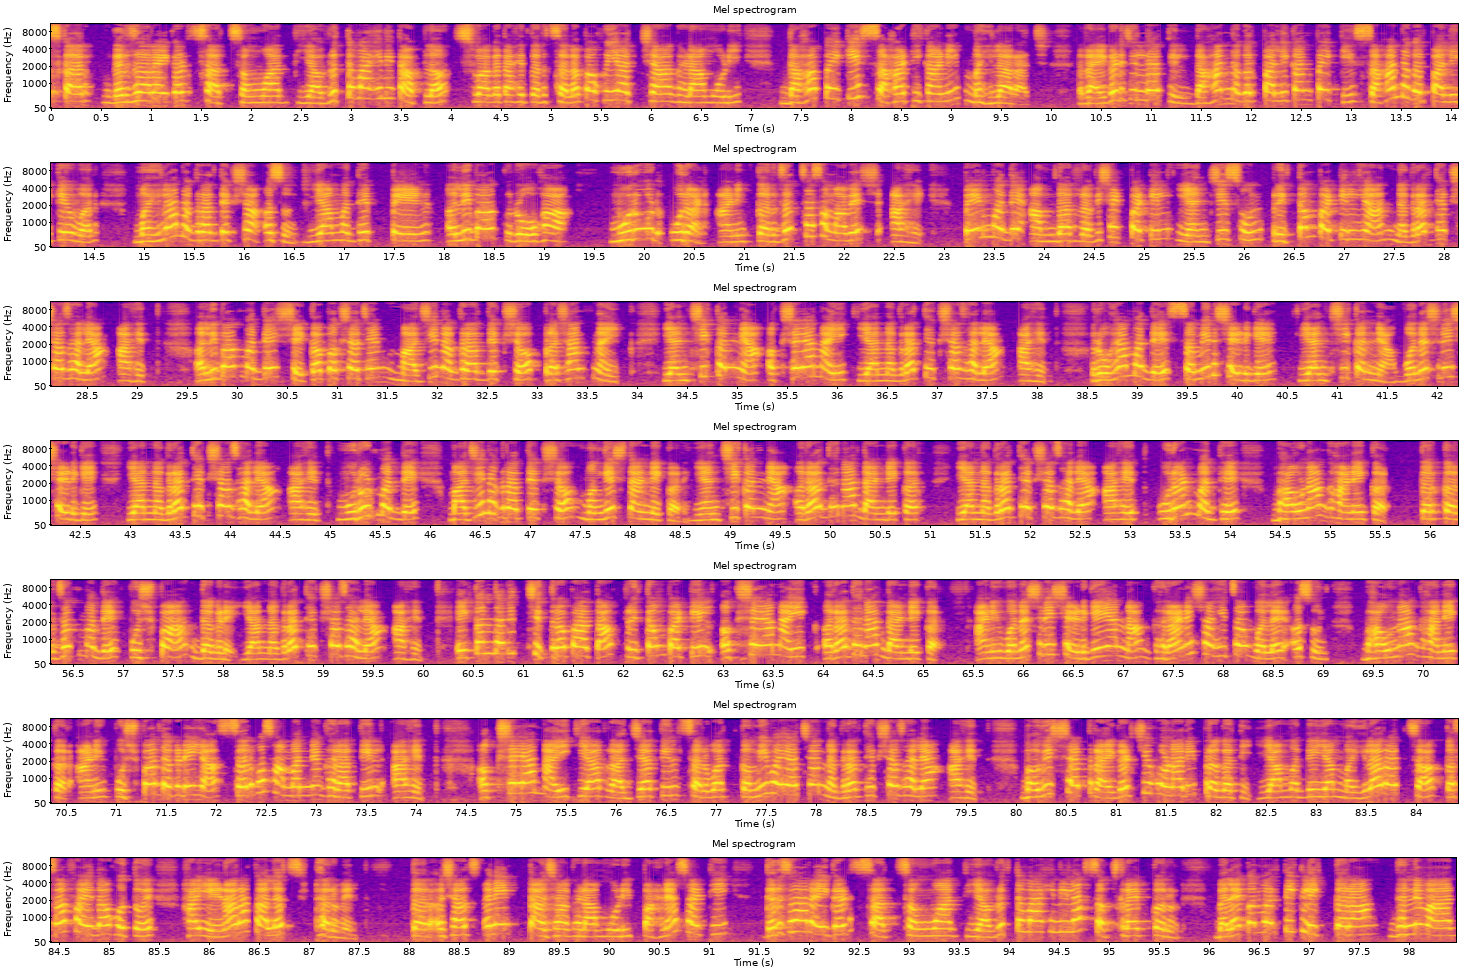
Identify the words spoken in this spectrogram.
नमस्कार. गरजा रायगड सात संवाद या वृत्तवाहिनीत आपलं स्वागत आहे. तर चला पाहूया आजच्या घडामोडी. दहा पैकी सहा ठिकाणी महिला राज. रायगड जिल्ह्यातील दहा नगरपालिकांपैकी सहा नगरपालिकेवर महिला नगराध्यक्षा असून यामध्ये पेण अलिबाग रोहा मुरुड उरण आणि कर्जतचा समावेश आहे. पेणमध्ये आमदार रविशेठ पाटील यांची सून प्रीतम पाटील या नगराध्यक्षा झाल्या आहेत. अलिबागमध्ये शेका पक्षाचे माजी नगराध्यक्ष प्रशांत नाईक यांची कन्या अक्षया नाईक या नगराध्यक्षा झाल्या आहेत. रोह्यामध्ये समीर शेडगे यांची कन्या वनश्री शेडगे या नगराध्यक्षा झाल्या आहेत. मुरुडमध्ये माजी नगराध्यक्ष मंगेश दांडेकर यांची कन्या आराधना दांडेकर या नगराध्यक्षा झाल्या आहेत उरणमध्ये भावना घाणेकर. तर कर्जतमध्ये पुष्पा दगडे या नगराध्यक्षा झाल्या आहेत. एकंदरीत चित्र पाहता प्रीतम पाटील अक्षया नाईक आराधना दांडेकर. आणि वनश्री शेडगे यांना घराणेशाहीचा वलय असून भावना घाणेकर आणि पुष्पा दगडे या सर्वसामान्य घरातील आहेत. अक्षया नाईक या राज्यातील सर्वात कमी वयाच्या नगराध्यक्षा झाल्या आहेत. भविष्यात रायगडची होणारी प्रगती यामध्ये या महिला राजचा कसा फायदा होतोय हा येणारा कालच ठरवेल. तर अशाच अनेक ताज्या घडामोडी पाहण्यासाठी गरजा रायगड सात संवाद या वृत्तवाहिनीला सबस्क्राईब करून बेलायकॉन वरती क्लिक करा. धन्यवाद.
